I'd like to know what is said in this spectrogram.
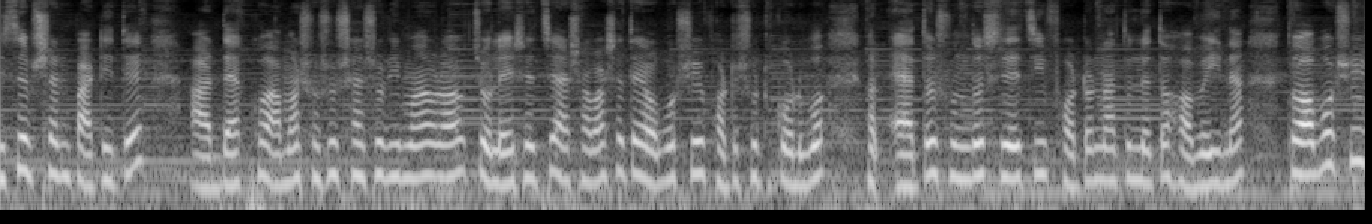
রিসেপশন পার্টিতে আর দেখো, আমার শ্বশুর শাশুড়ি মারাও চলে এসেছে আর সবার সাথে অবশ্যই ফটোশ্যুট করব। কারণ এত সুন্দর সেরেছি ফটো না তুললে তো হবেই না। তো অবশ্যই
